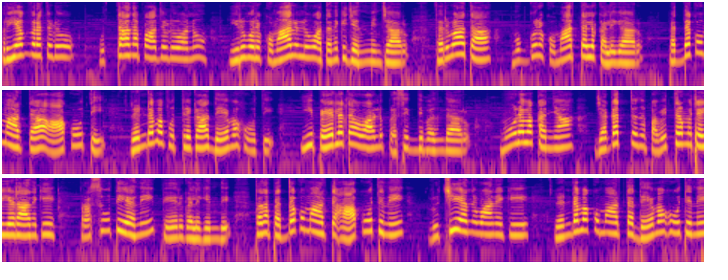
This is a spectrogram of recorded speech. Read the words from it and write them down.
ప్రియవ్రతుడు ఉత్తానపాదుడు అను ఇరువురు కుమారులు అతనికి జన్మించారు. తరువాత ముగ్గురు కుమార్తెలు కలిగారు. పెద్ద కుమార్తె ఆకూతి రెండవ పుత్రిక దేవహూతి. ఈ పేర్లతో వాళ్ళు ప్రసిద్ధి పొందారు. మూడవ కన్య జగత్తును పవిత్రము చేయడానికి ప్రసూతి అని పేరు కలిగింది. తన పెద్ద కుమార్తె ఆకూతిని రుచి అనువానికి రెండవ కుమార్తె దేవహూతిని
